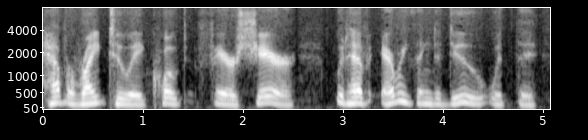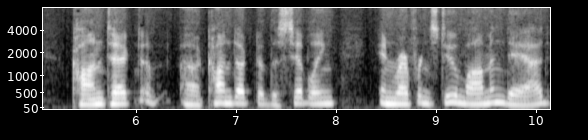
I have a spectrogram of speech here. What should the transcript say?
have a right to a quote fair share would have everything to do with the contact of, uh, conduct of the sibling in reference to mom and dad.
